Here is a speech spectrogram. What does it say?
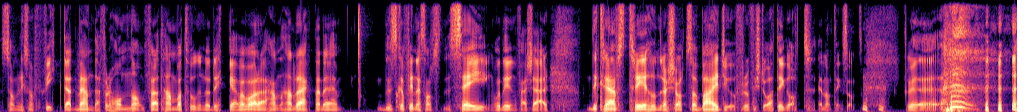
som liksom fick det att vända för honom för att han var tvungen att dricka, vad var det, han, han räknade det ska finnas något saying och det är ungefär så här. Det krävs 300 shots av Baiju för att förstå att det är gott, eller någonting sånt. Eh,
